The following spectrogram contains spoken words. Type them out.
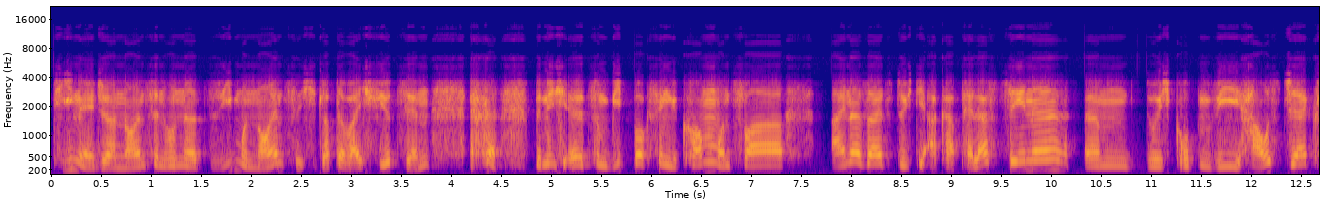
Teenager 1997, ich glaube, da war ich 14, bin ich äh, zum Beatboxing gekommen und zwar einerseits durch die A cappella-Szene, ähm, durch Gruppen wie House Jacks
